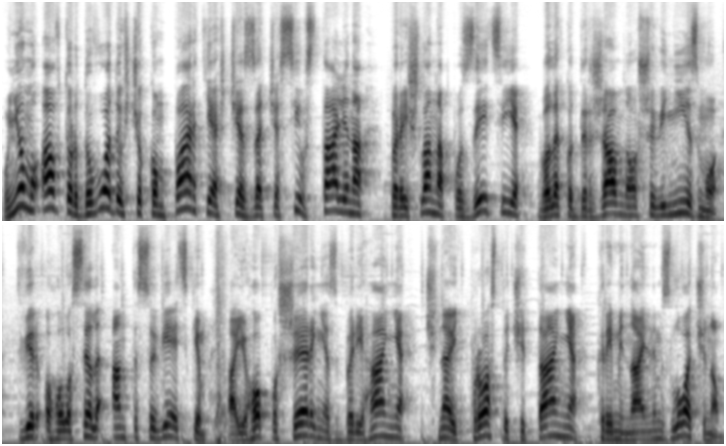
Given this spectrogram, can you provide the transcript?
У ньому автор доводив, що компартія ще за часів Сталіна перейшла на позиції великодержавного шовінізму. Твір оголосили антисовєтським, а його поширення, зберігання чи навіть просто читання кримінальним злочином.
